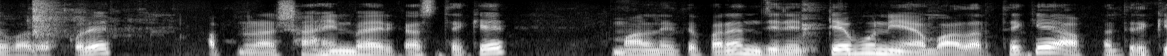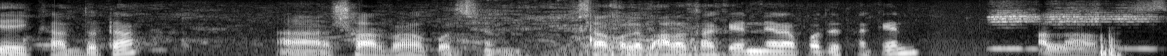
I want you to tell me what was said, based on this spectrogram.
যোগাযোগ করে আপনারা শাহিন ভাইয়ের কাছ থেকে মাল নিতে পারেন, যিনি টেবুনিয়া বাজার থেকে আপনাদেরকে এই খাদ্যটা সরবরাহ করছেন। সকলে ভালো থাকেন, নিরাপদে থাকেন। আল্লাহ হাফেজ।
